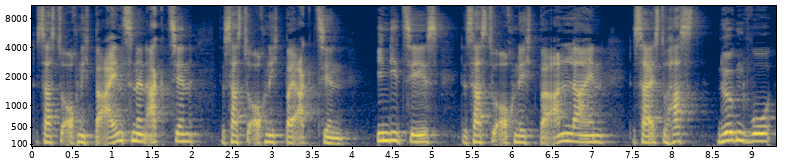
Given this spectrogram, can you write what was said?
das hast du auch nicht bei einzelnen Aktien, das hast du auch nicht bei Aktienindizes, das hast du auch nicht bei Anleihen. Das heißt, du hast nirgendwo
